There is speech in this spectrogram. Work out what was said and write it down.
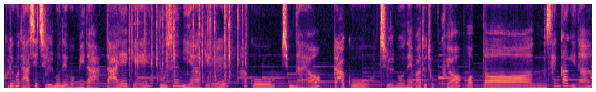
그리고 다시 질문해 봅니다. 나에게 무슨 이야기를 하고 싶나요? 라고 질문해 봐도 좋고요. 어떤 생각이나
